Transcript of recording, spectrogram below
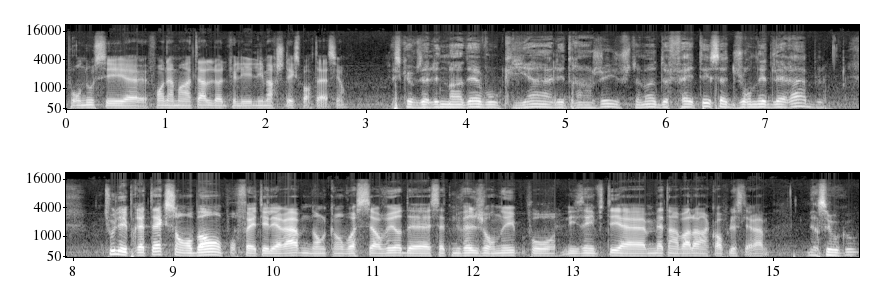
pour nous, c'est fondamental que les marchés d'exportation. Est-ce que vous allez demander à vos clients à l'étranger, justement, de fêter cette journée de l'érable? Tous les prétextes sont bons pour fêter l'érable, donc on va se servir de cette nouvelle journée pour les inviter à mettre en valeur encore plus l'érable. Merci beaucoup.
